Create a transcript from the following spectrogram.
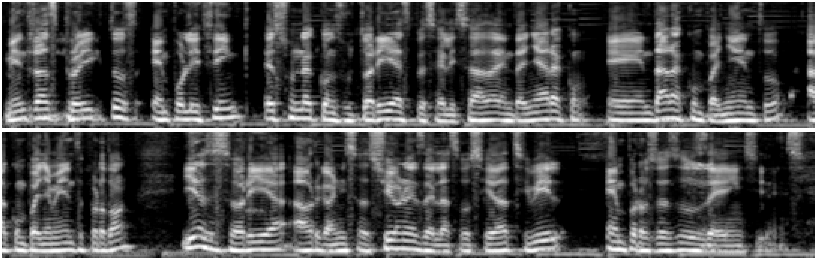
Mientras Proyectos en Polythink es una consultoría especializada en, en dar acompañamiento, acompañamiento perdón, y asesoría a organizaciones de la sociedad civil en procesos de incidencia.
